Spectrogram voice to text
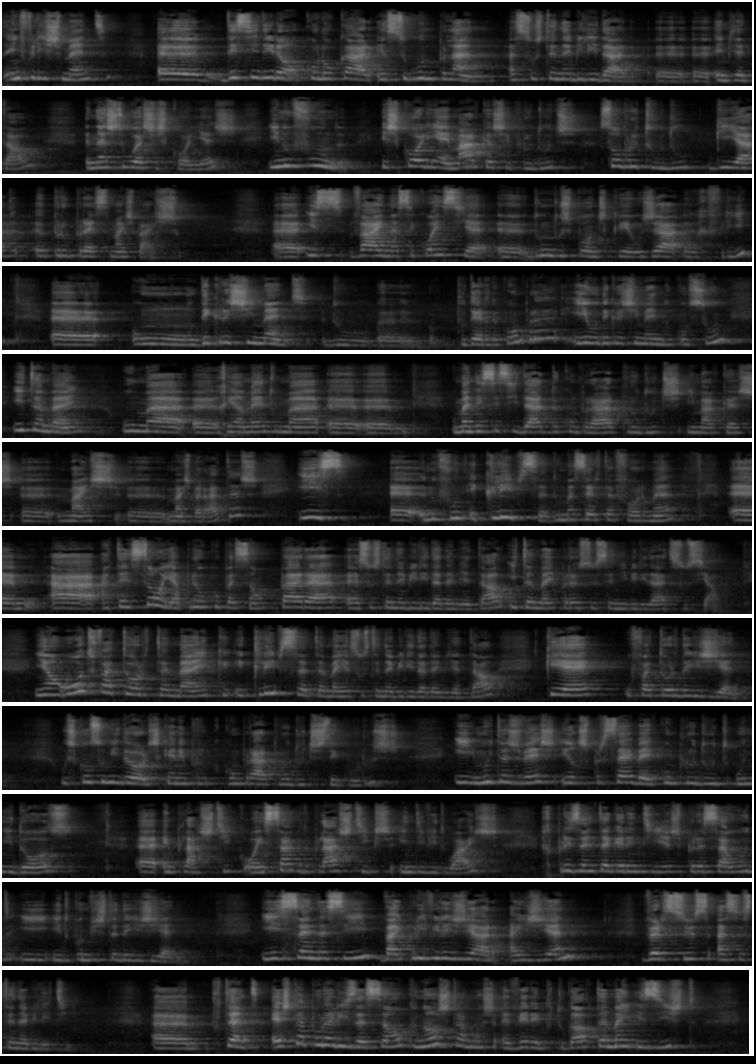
infelizmente, uh, decidiram colocar em segundo plano a sustentabilidade uh, ambiental nas suas escolhas e, no fundo, escolhem marcas e produtos, sobretudo guiado uh, pelo preço mais baixo. Uh, isso vai na sequência uh, de um dos pontos que eu já referi, um decrescimento do poder de compra e o decrescimento do consumo e também uma realmente uma uma necessidade de comprar produtos e marcas mais mais baratas. Isso no fundo eclipsa de uma certa forma a atenção e a preocupação para a sustentabilidade ambiental e também para a sustentabilidade social. E há um outro fator também que eclipsa também a sustentabilidade ambiental, que é o fator da higiene. Os consumidores querem comprar produtos seguros e muitas vezes eles percebem que um produto unidoso uh, em plástico ou em saco de plásticos individuais representa garantias para a saúde e, e do ponto de vista da higiene. E, sendo assim, vai privilegiar a higiene versus a sustainability. Uh, portanto, esta polarização que nós estamos a ver em Portugal também existe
